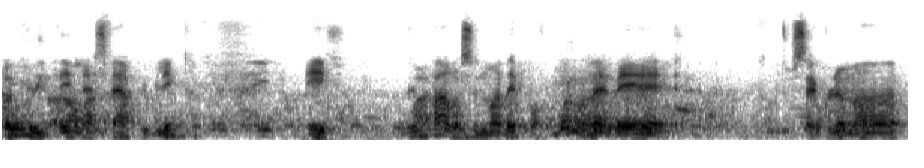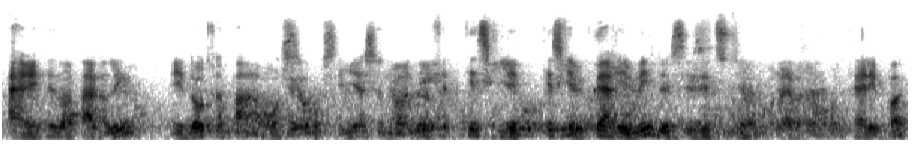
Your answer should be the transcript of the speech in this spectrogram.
occulté de la sphère publique. Et d'une part, on se demandait pourquoi on avait tout simplement arrêté d'en parler. Et d'autre part, on, s'est mis à se demander en fait qu'est-ce qui avait pu arriver de ces étudiants qu'on avait rencontrés à l'époque.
